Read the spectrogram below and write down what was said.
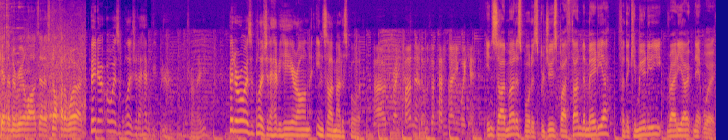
get them to realise that it's not going to work. Peter, always a pleasure to have you. try that again. Peter, always a pleasure to have you here on Inside Motorsport. Uh, it was great fun and it was a fascinating weekend. Inside Motorsport is produced by Thunder Media for the Community Radio Network.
